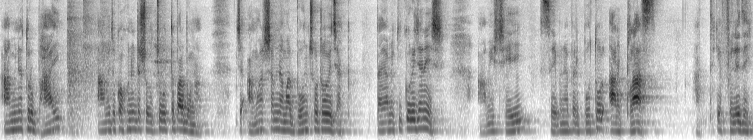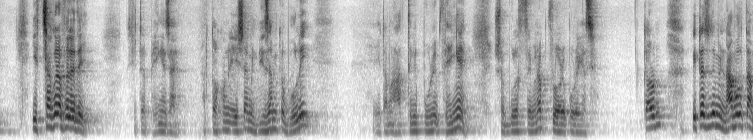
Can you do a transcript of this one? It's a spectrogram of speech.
আমি না তোর ভাই, আমি তো কখনো এটা সহ্য করতে পারব না। যে আমার সামনে আমার বোন ছোট হয়ে যাক। তাই আমি কি করি জানিস? আমি সেই সেভেন আপের বোতল আর গ্লাস হাত থেকে ফেলে দেই। ইচ্ছা করে ফেলে দেই। সেটা ভেঙে যায়। আর তখন এসে আমি নিজামকে বলি, এটা আমার হাত থেকে পড়ে ভেঙে সবগুলো সেভেন ফ্লোরে পড়ে গেছে। কারণ এটা যদি আমি না বলতাম,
